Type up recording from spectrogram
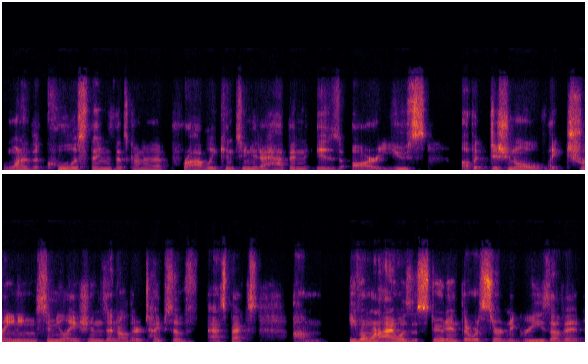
one of the coolest things that's going to probably continue to happen is our use of additional like training simulations and other types of aspects. Um, even when I was a student, there were certain degrees of it,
